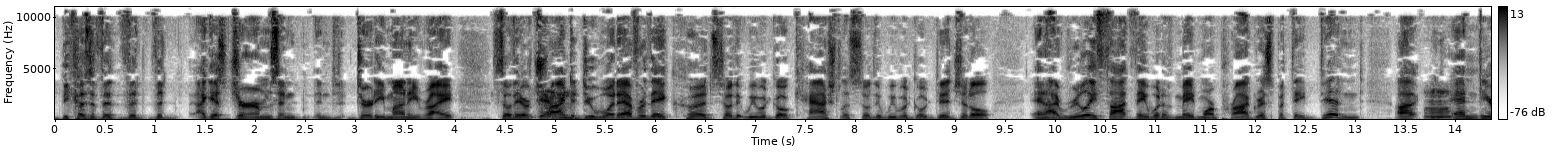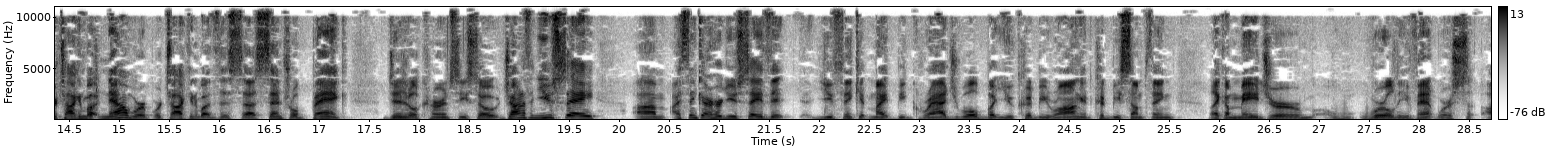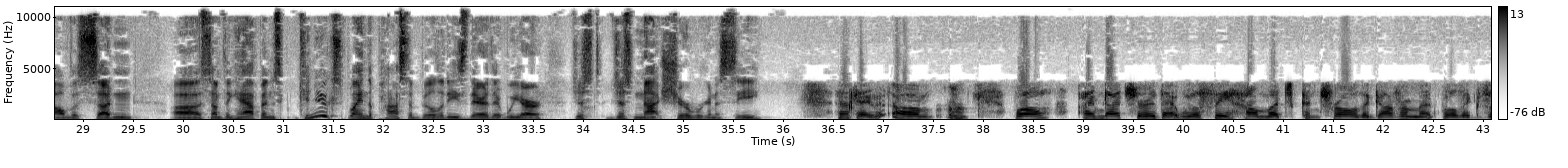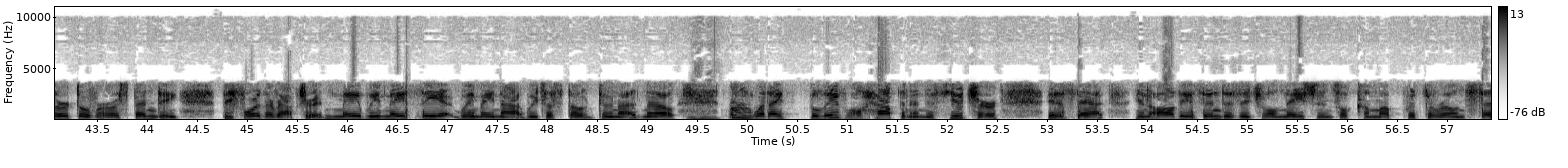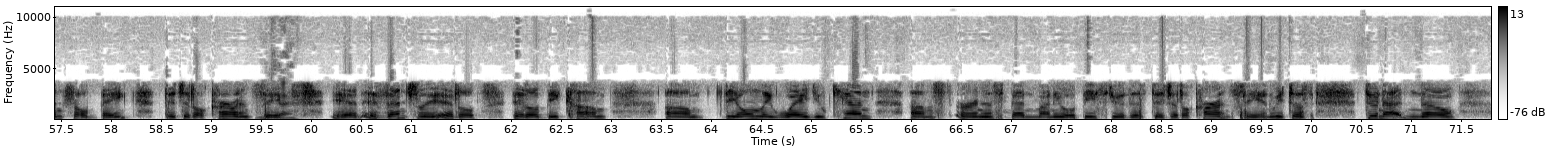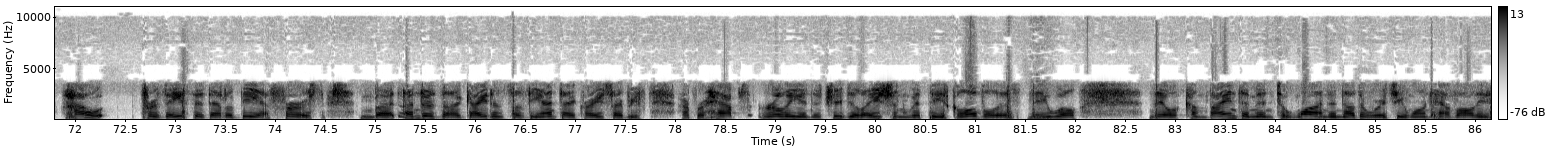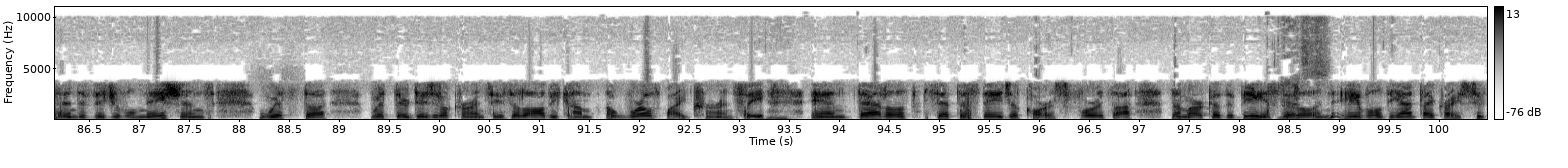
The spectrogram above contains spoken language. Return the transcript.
because of the, the, the I guess germs and, and dirty money, right? So they were trying yeah. to do whatever they could so that we would go cashless, so that we would go digital and I really thought they would have made more progress, but they didn't. Uh, mm-hmm. And you're talking about now we're we're talking about this uh, central bank digital currency. So, Jonathan, you say. Um, I think I heard you say that you think it might be gradual, but you could be wrong. It could be something like a major world event where all of a sudden uh, something happens. Can you explain the possibilities there that we are just just not sure we're going to see? Okay. Um, well, I'm not sure that we'll see how much control the government will exert over our spending before the rapture. It may, we may see it, we may not. We just don't, do not know. Mm-hmm. What I believe will happen in the future is that, you know, all these individual nations will come up with their own central bank digital currency okay. and eventually it'll, it'll become um, the only way you can um, earn and spend money will be through this digital currency, and we just do not know how pervasive that'll be at first, but under the guidance of the Antichrist, or, or perhaps early in the tribulation with these globalists, mm. they will they will combine them into one. In other words, you won't have all these individual nations with the with their digital currencies. It'll all become a worldwide currency, mm. and that'll set the stage, of course, for the the mark of the beast. Yes. It'll enable the Antichrist to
